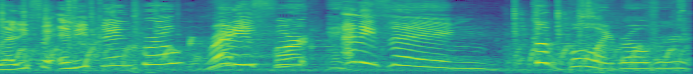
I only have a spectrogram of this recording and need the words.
Ready for anything, crew? Ready for anything. Good boy, Rover.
